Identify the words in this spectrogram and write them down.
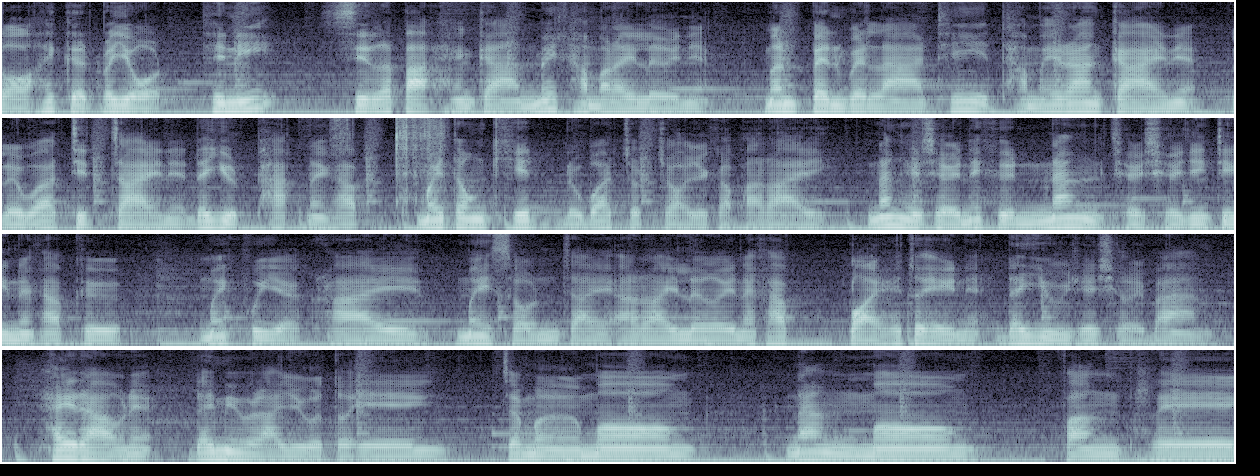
ก่อให้เกิดประโยชน์ ทีนี้ศิลปะแห่งการไม่ทำอะไรเลยเนี่ยมันเป็นเวลาที่ทำให้ร่างกายเนี่ยหรือว่าจิตใจเนี่ยได้หยุดพักนะครับ ไม่ต้องคิดหรือว่าจดจ่ออยู่กับอะไร นั่งเฉยๆนี่คือนั่งเฉยๆจริง ๆนะครับ คือไม่คุยกับใคร ไม่สนใจอะไรเลยนะครับ ปล่อยให้ตัวเองเนี่ยได้อยู่เฉยๆบ้าง ให้เราเนี่ยได้มีเวลาอยู่กับตัวเองจะเมอมอง นั่งมอง ฟังเพลง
